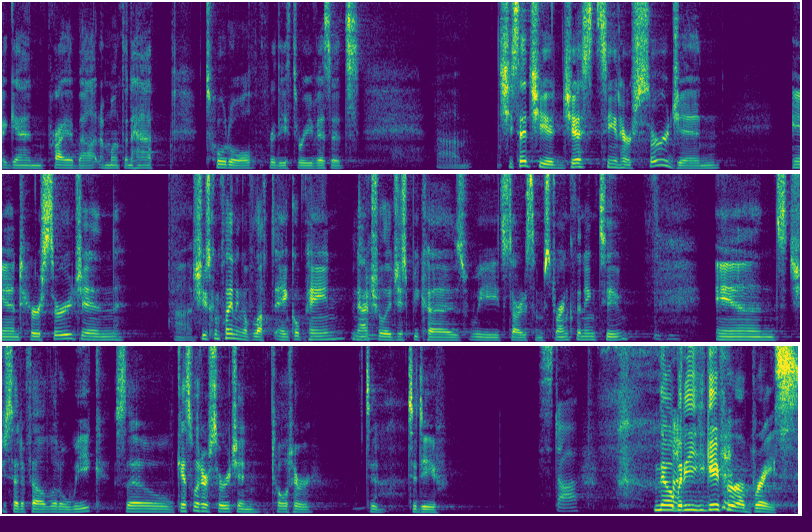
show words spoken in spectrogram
again, probably about a month and a half total for these three visits. Um, she said she had just seen her surgeon, and her surgeon, uh, she was complaining of left ankle pain, naturally, just because we started some strengthening too. And she said it felt a little weak. So, guess what her surgeon told her to, to do? Stop. No, but he, he gave her a brace.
